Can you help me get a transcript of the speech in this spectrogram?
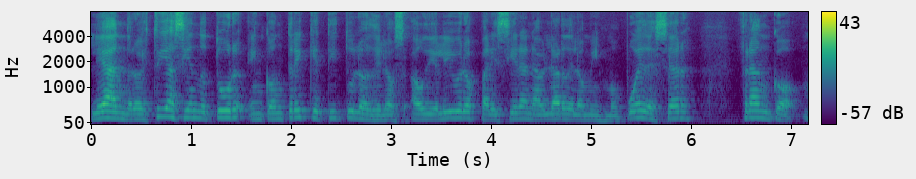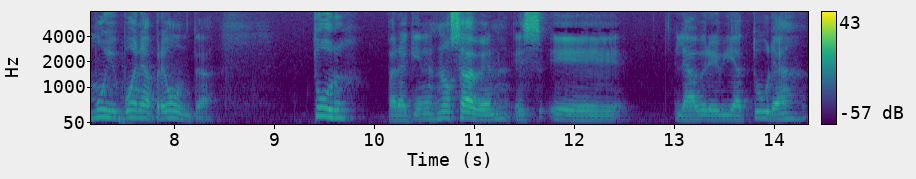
Leandro, estoy haciendo tour, encontré que títulos de los audiolibros parecieran hablar de lo mismo. ¿Puede ser? Franco, muy buena pregunta. TUR, para quienes no saben, es eh, la abreviatura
